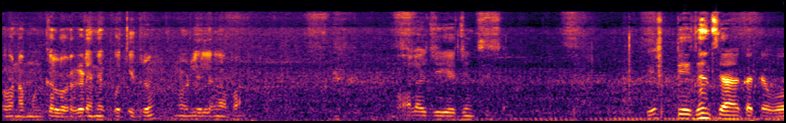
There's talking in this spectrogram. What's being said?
ಓ ನಮ್ಮ ಅಂಕಲ್ ಹೊರಗಡೆನೆ ಕೂತಿದ್ರು. ನೋಡಲಿಲ್ಲನಪ್ಪ. ಬಾಲಾಜಿ ಏಜೆನ್ಸೀಸ್ ಎಷ್ಟು ಏಜೆನ್ಸಿ ಆಗತ್ತೆ ಓ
